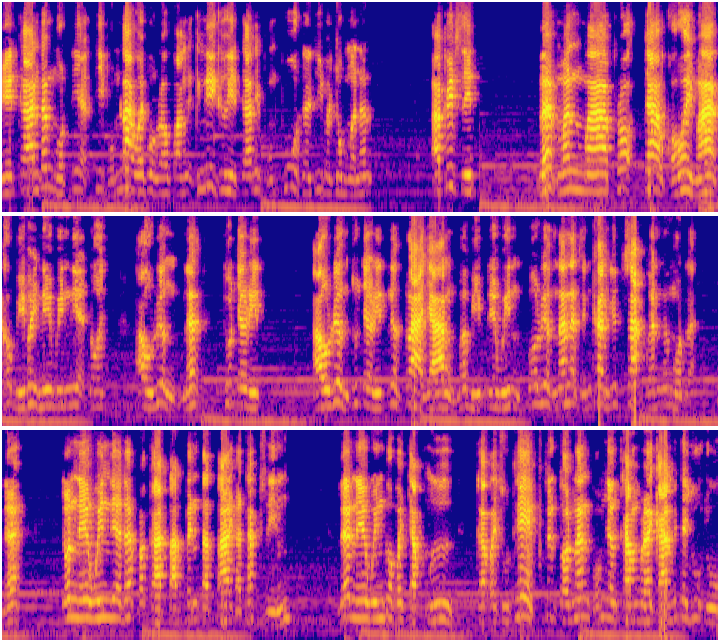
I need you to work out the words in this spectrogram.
เหตุการณ์ทั้งหมดเนี่ยที่ผมเล่าให้พวกเราฟังเนี่ยนี่คือเหตุการณ์ที่ผมพูดในที่ประชุมวันนั้น อภิสิทธิ์ และมันมาเพราะเจ้าขาให้มาเขาบีบให้เนวินเนี่ยโดยเอาเรื่องนะทุจริต เอาเรื่องทุจริตเรื่องกล้ายางมาบีบเนวินเพราะเรื่องนั้นนะถึงขั้นยึดทรัพย์กันทั้งหมดแหละนะจนเนวินเนี่ยได้ประกาศตัดเป็นตัดตายกับทักษิณและเนวินก็ไปจับมือกับไอ้สุเทพ ซึ่งตอนนั้นผมยังทำรายการวิทยุอยู่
